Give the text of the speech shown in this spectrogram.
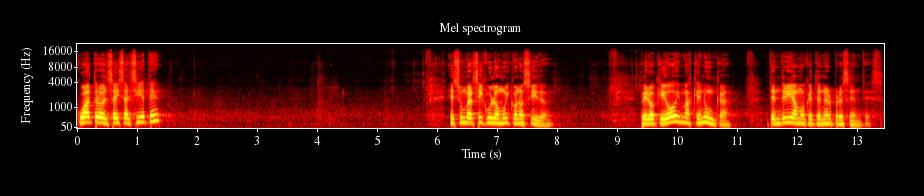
4 del 6 al 7. Es un versículo muy conocido, pero que hoy más que nunca tendríamos que tener presentes.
